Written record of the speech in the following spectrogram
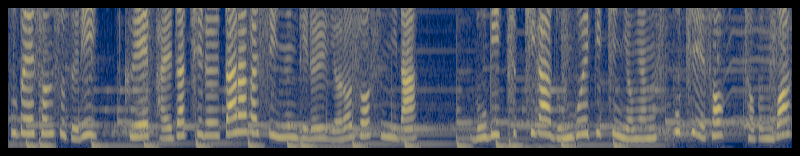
후배 선수들이 그의 발자취를 따라갈 수 있는 길을 열어주었습니다. 노비츠키가 농구에 끼친 영향은 스포츠에서 적응과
